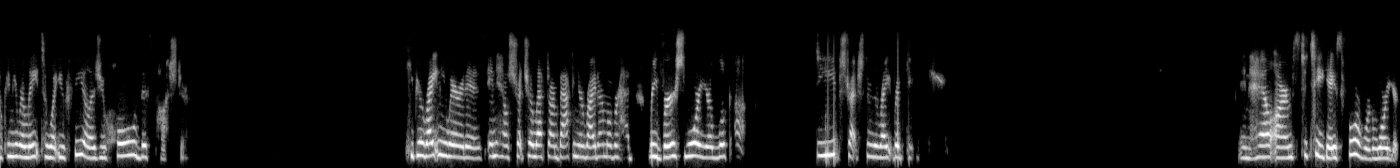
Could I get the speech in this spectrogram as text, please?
How can you relate to what you feel as you hold this posture? Keep your right knee where it is. Inhale, stretch your left arm back and your right arm overhead. Reverse warrior, look up. Deep stretch through the right rib cage. Inhale, arms to T, gaze forward, warrior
